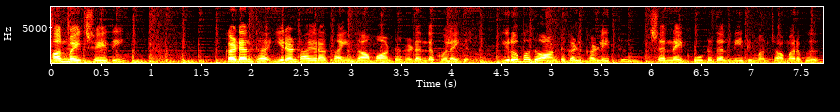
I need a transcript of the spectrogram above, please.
அண்மை செய்தி. கடந்த இரண்டாயிரத்து ஐந்தாம் ஆண்டு நடந்த கொலையில் இருபது ஆண்டுகள் கழித்து சென்னை கூடுதல் நீதிமன்ற அமர்வு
